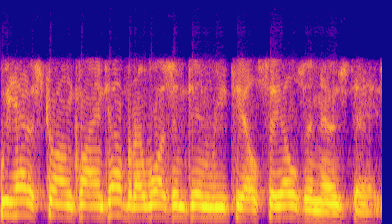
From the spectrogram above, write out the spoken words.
we had a strong clientele, but I wasn't in retail sales in those days.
